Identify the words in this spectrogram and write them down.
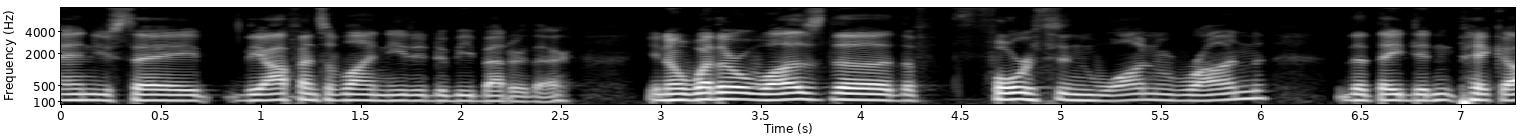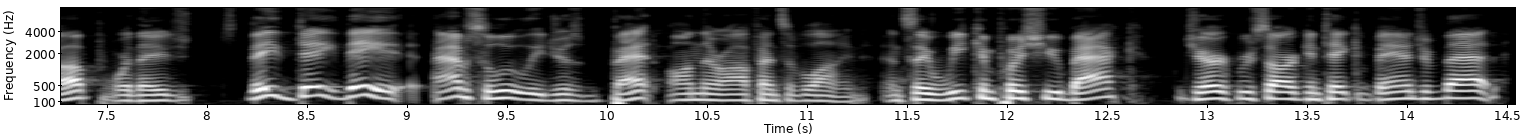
and you say the offensive line needed to be better there. You know, whether it was the the fourth and one run that they didn't pick up, where they they they, they absolutely just bet on their offensive line and say we can push you back. Jarek Broussard can take advantage of that.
